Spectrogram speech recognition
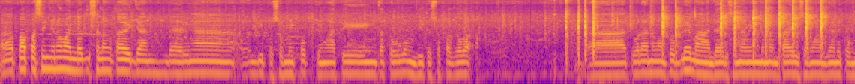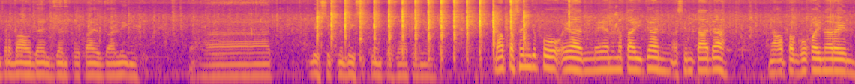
Ah, papasin nyo naman, nag-isa lang tayo dyan dahil nga hindi po sumipot yung ating katulong dito sa paggawa. At wala namang problema dahil sa namin naman tayo sa mga ganitong trabaho dahil dyan po tayo galing. At basic na basic lang po sa atin yan. Papasin nyo po, ayan, may ano na tayo dyan, asintada. Nakapaghukay na rin.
